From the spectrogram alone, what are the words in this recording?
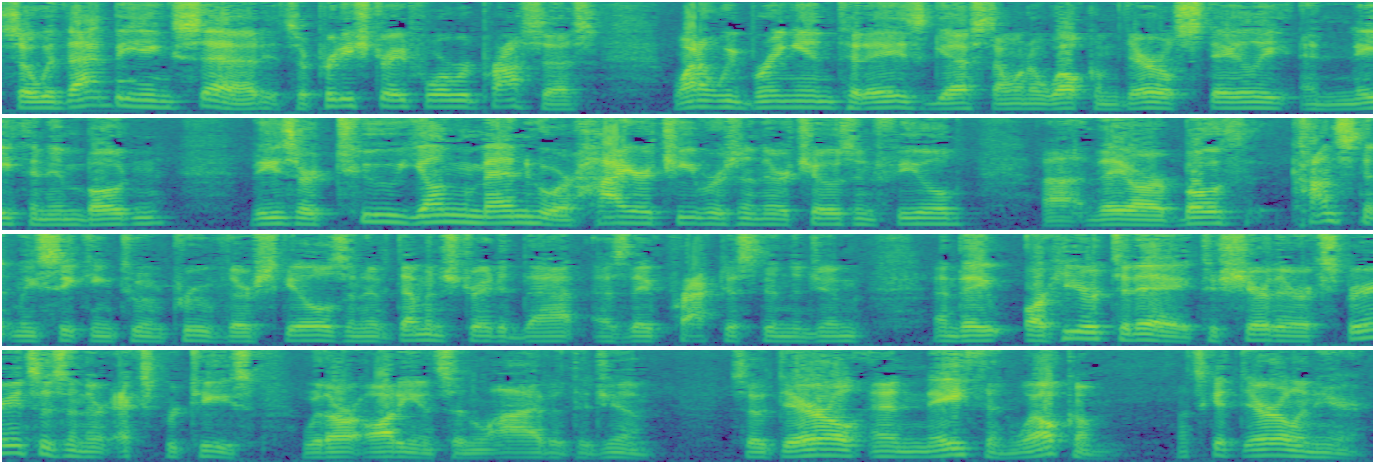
So, with that being said, it's a pretty straightforward process. Why don't we bring in today's guest? I want to welcome Daryl Staley and Nathan Imboden. These are two young men who are high achievers in their chosen field. Uh, they are both constantly seeking to improve their skills and have demonstrated that as they've practiced in the gym. And they are here today to share their experiences and their expertise with our audience and live at the gym. So, Daryl and Nathan, welcome. Let's get Daryl in here.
